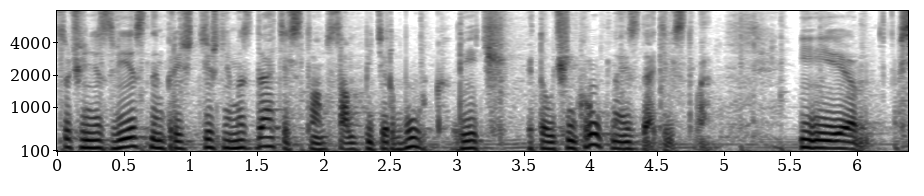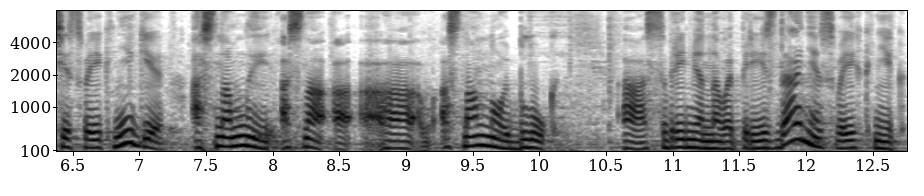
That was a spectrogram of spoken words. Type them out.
с очень известным престижным издательством «Санкт-Петербург». Речь – это очень крупное издательство. И все свои книги, основные, основ, а, а, основной блок а, современного переиздания своих книг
